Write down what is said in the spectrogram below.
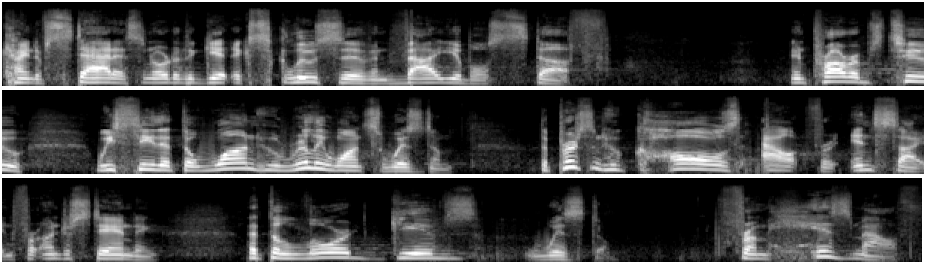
kind of status in order to get exclusive and valuable stuff. In Proverbs 2, we see that the one who really wants wisdom, the person who calls out for insight and for understanding, that the Lord gives wisdom from his mouth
